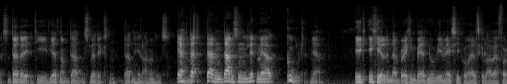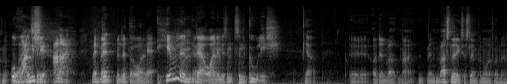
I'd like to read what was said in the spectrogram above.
Altså der, der de i Vietnam, der er den slet ikke sådan... Der er den helt anderledes. Ja, der, der, er den, der er den sådan lidt mere gul. Ja. Ikke, ikke helt den der Breaking Bad, nu er vi i Mexico, og alt skal bare være fucking Orange. Ah, nej. Men, Men, den, men lidt derovre. ja, himlen. Ja. derovre er nemlig sådan, sådan gulish. Ja. Øh, og den var, nej, men den var slet ikke så slem på nogle af punkterne.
